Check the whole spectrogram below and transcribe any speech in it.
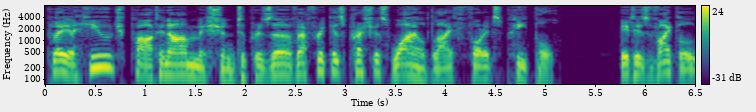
play a huge part in our mission to preserve Africa's precious wildlife for its people. It is vital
